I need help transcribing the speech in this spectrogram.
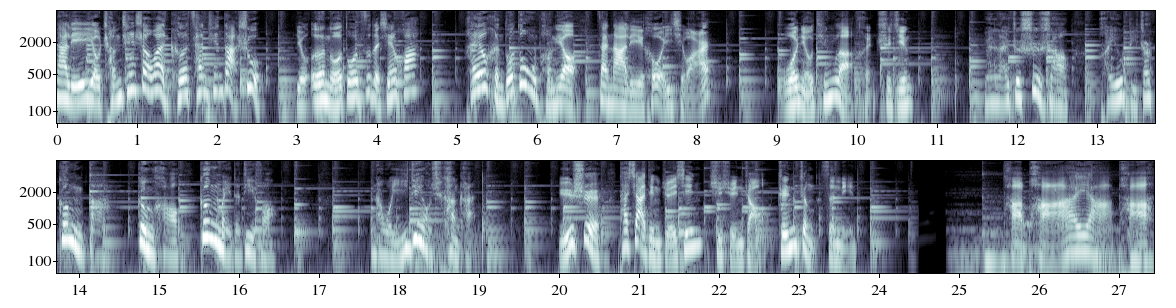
那里有成千上万棵参天大树，有婀娜多姿的鲜花，还有很多动物朋友在那里和我一起玩。蜗牛听了很吃惊，原来这世上还有比这儿更大、更好、更美的地方。那我一定要去看看。于是他下定决心去寻找真正的森林。他爬呀爬。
